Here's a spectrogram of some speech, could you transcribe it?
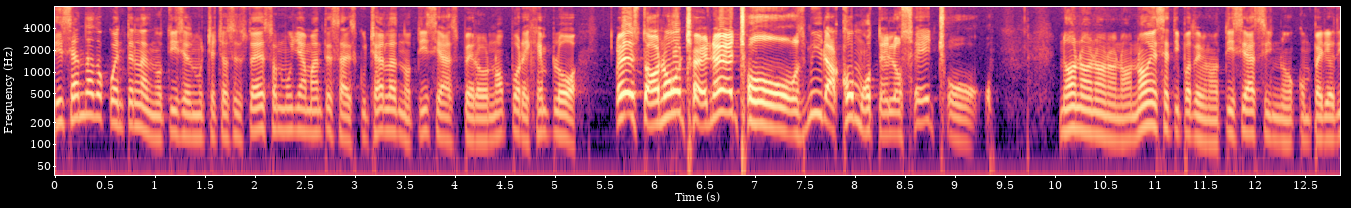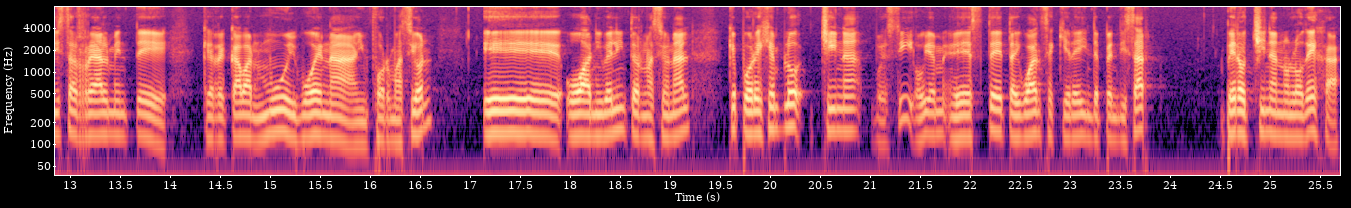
Si se han dado cuenta en las noticias, muchachos, ustedes son muy amantes a escuchar las noticias, pero no, por ejemplo, esta noche en hechos, mira cómo te los he hecho. No, no, no, no, no, no ese tipo de noticias, sino con periodistas realmente que recaban muy buena información. eh, o a nivel internacional, que por ejemplo China, pues sí, obviamente, este Taiwán se quiere independizar pero China no lo deja.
